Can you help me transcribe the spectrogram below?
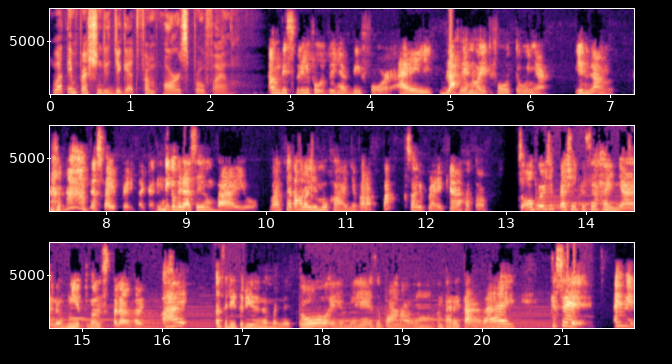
What impression did you get from R's profile? Ang display photo niya before ay black and white photo niya. Yun lang. Tapos swipe right agad. Hindi ko binasa yung bio. Bakit ako lang yung mukha niya para pak, swipe right. Kaya ko to. So, ang first impression ko sa kanya, nung mutuals pa lang kami, ay, ang talito-talito naman nito, eme. So, parang ang taray-taray. Kasi, I mean,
